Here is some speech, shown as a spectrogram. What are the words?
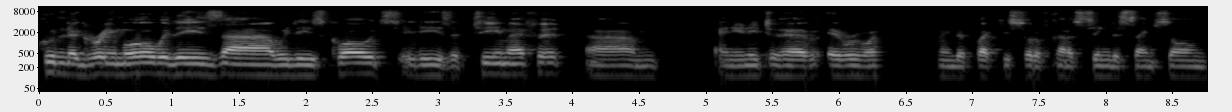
couldn't agree more with these uh, with these quotes. It is a team effort, um, and you need to have everyone in the practice sort of kind of sing the same song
